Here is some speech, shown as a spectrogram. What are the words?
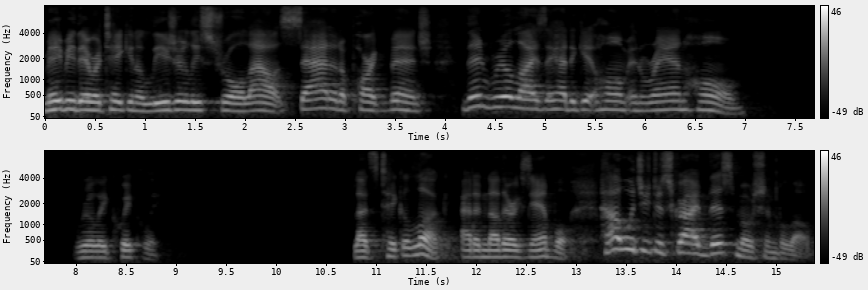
Maybe they were taking a leisurely stroll out, sat at a park bench, then realized they had to get home and ran home really quickly. Let's take a look at another example. How would you describe this motion below?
